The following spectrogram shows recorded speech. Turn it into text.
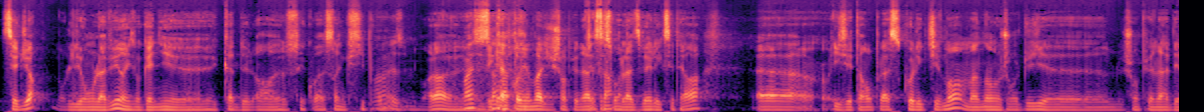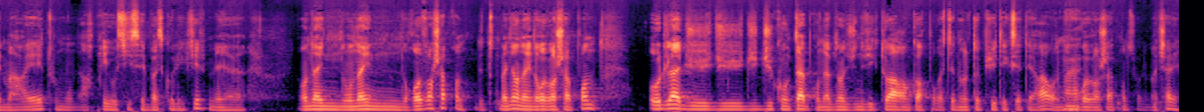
c'est dur. On l'a- On l'a vu, hein, ils ont gagné 4 de leurs, euh, c'est quoi, 5, 6 points. Ouais, voilà, euh, Ouais, c'est les ça. 4 premiers matchs du championnat, C'est que ce soit Lasvel, etc. Euh, ils étaient en place collectivement. Maintenant, aujourd'hui, euh, le championnat a démarré, tout le monde a repris aussi ses bases collectives, mais euh, on, a une, on a une revanche à prendre. De toute manière, on a une revanche à prendre. Au-delà du, du, du- du comptable, qu'on a besoin d'une victoire encore pour rester dans le top 8, etc., on a Ouais. une revanche à prendre sur le match aller.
